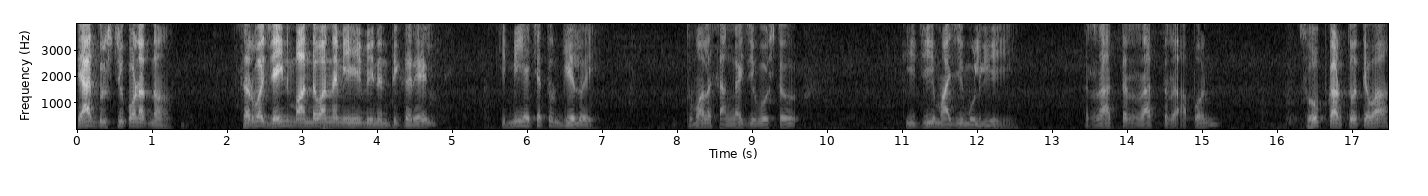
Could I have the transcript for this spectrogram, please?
त्या दृष्टिकोनातनं सर्व जैन बांधवांना मी ही विनंती करेल की मी ह्याच्यातून गेलो आहे तुम्हाला सांगायची गोष्ट की जी माझी मुलगी रात्र रात्र आपण झोप काढतो तेव्हा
